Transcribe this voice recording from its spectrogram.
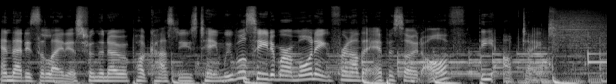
And that is the latest from the Nova Podcast News team. We will see you tomorrow morning for another episode of The Update.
